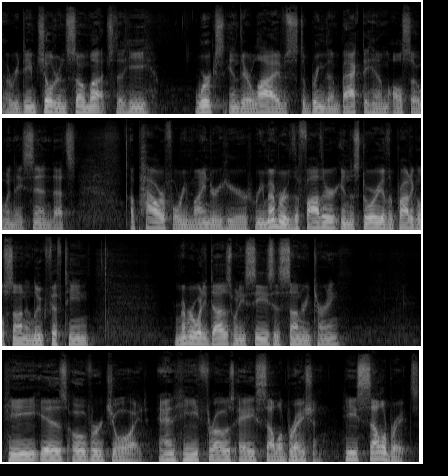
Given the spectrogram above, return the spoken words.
uh, redeemed children so much that he works in their lives to bring them back to him also when they sin. That's a powerful reminder here. Remember the father in the story of the prodigal son in Luke 15? Remember what he does when he sees his son returning? He is overjoyed and he throws a celebration. He celebrates.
